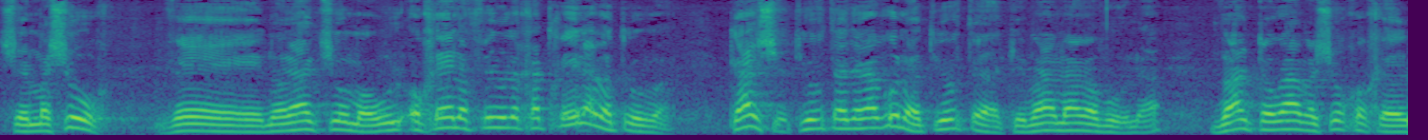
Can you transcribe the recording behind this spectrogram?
שמשוך ונולד כשהוא מהול, אוכל אפילו לכתחילה בתרומה. קשי, טיובתא דרבונה, טיובתא, כי מה אמר רבונה? דבר תורה משוך אוכל,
